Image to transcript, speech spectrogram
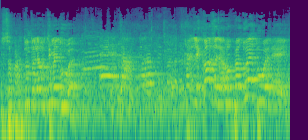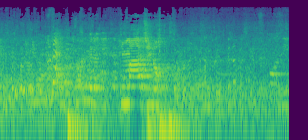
soprattutto le ultime due. Eh già, ne ho rotte due. Eh, Le cose le rompe a due e due lei. Non è il primo che me lo dice. Immagino. Scusi,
